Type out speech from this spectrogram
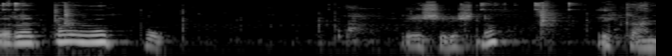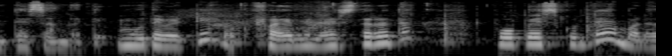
తర్వాత ఉప్పు వేసేసినాం. ఇక అంతే సంగతి. మూత పెట్టి ఒక ఫైవ్ మినిట్స్ తర్వాత పోపు వేసుకుంటే మన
